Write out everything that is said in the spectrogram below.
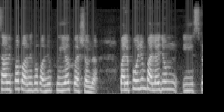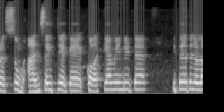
സാർ ഇപ്പൊ പറഞ്ഞപ്പോ പറഞ്ഞു പ്രിയ പ്രശ്നം പലപ്പോഴും പലരും ഈ സ്ട്രെസ്സും ആൻസൈറ്റി ഒക്കെ കുറയ്ക്കാൻ വേണ്ടിയിട്ട് ഇത്തരത്തിലുള്ള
